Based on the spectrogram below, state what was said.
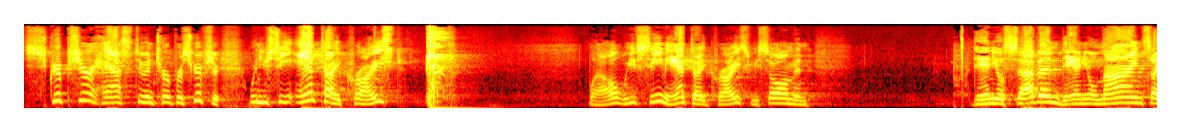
Scripture has to interpret Scripture. When you see Antichrist, well, we've seen Antichrist. We saw him in Daniel 7, Daniel 9, 2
